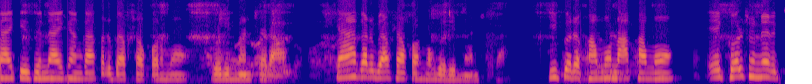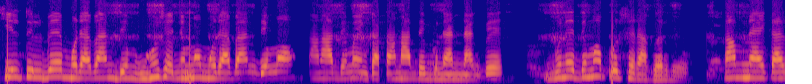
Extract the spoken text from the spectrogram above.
নাই, কিছু নাই, কেন করে ব্যবসা কর্ম গরিব মানুষেরা? কেঙ্কা করে ব্যবসা কর্ম গরিব মানুষেরা? কি করে খামো, না খামো? এই খোলসুনের খিল তুলবে, মুড়া বান দিম, ঘুষে নিমো, মুড়া বান দিমো, টানা দিমো, ইনকা টানা দিয়ে বুনান নাকবে বুনে দিমো, পুরুষেরা করবে কাম নাই, কাজ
